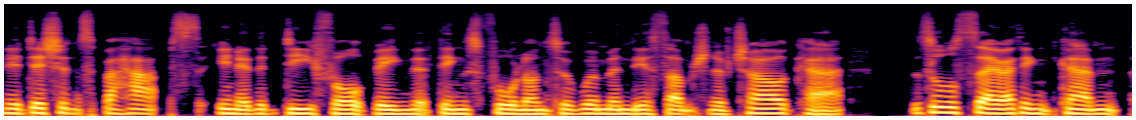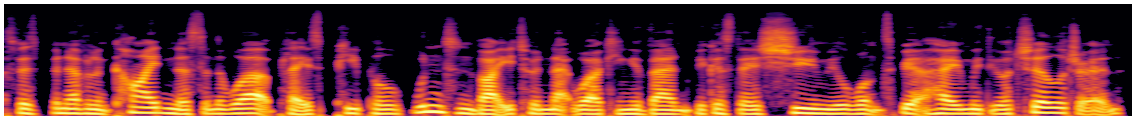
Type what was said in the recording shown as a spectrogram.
in addition to perhaps, you know, the default being that things fall onto women, the assumption of childcare, there's also, I think, um, suppose, benevolent kindness in the workplace. People wouldn't invite you to a networking event because they assume you'll want to be at home with your children.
